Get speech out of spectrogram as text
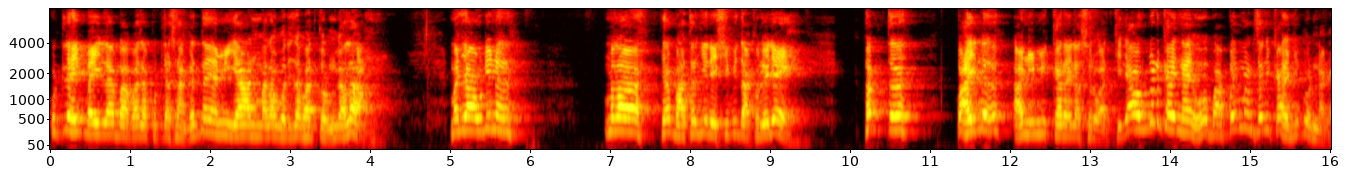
कुठल्याही बाईला बाबाला कुठल्या सांगत नाही आम्ही या आणि मला वरीचा भात करून घाला. माझ्या आवडीनं मला ह्या भाताची रेसिपी दाखवलेली आहे. फक्त पाहिलं आणि मी करायला सुरुवात केली. अवघड काय नाही हो बापही माणसाने काळजी करू नका.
